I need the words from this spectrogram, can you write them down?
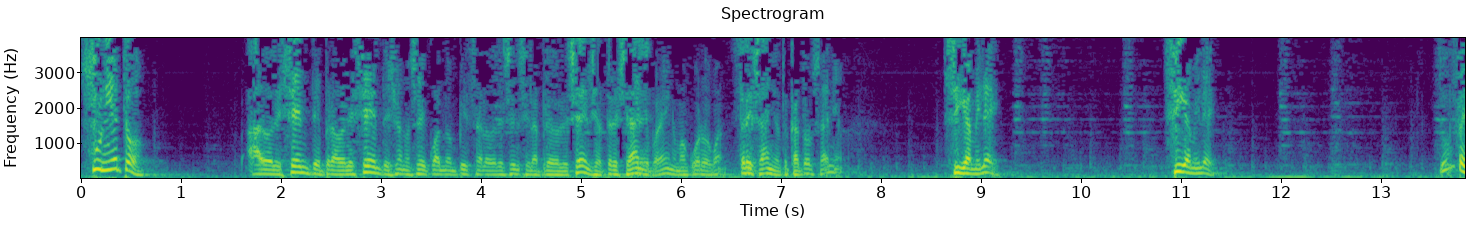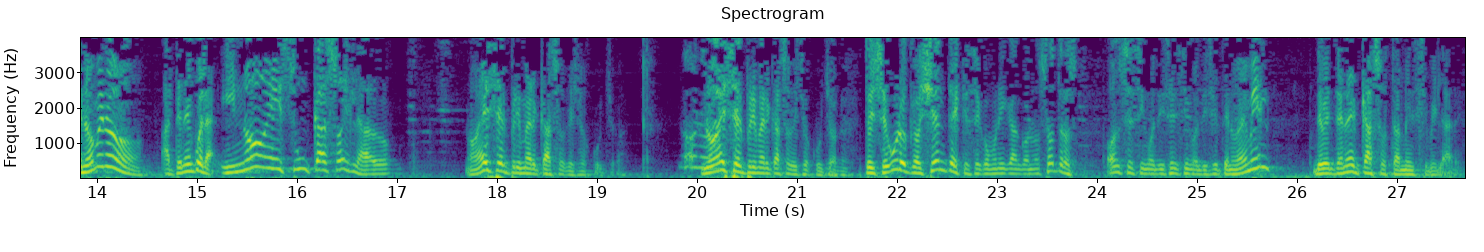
Su nieto adolescente, preadolescente, yo no sé cuándo empieza la adolescencia y la preadolescencia, 13 años por ahí, no me acuerdo cuándo, 13 años, 14 años, siga mi ley. Siga mi ley. Es un fenómeno a tener en cuenta. Y no es un caso aislado. No es el primer caso que yo escucho. No, No es el primer caso que yo escucho. Estoy seguro que oyentes que se comunican con nosotros, 11 56 57 9000, deben tener casos también similares.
